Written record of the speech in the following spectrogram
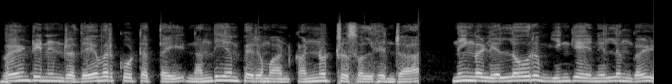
வேண்டி நின்ற தேவர் கூட்டத்தை நந்தியம்பெருமான் கண்ணுற்று சொல்கின்றார். நீங்கள் எல்லோரும் இங்கே நில்லுங்கள்.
